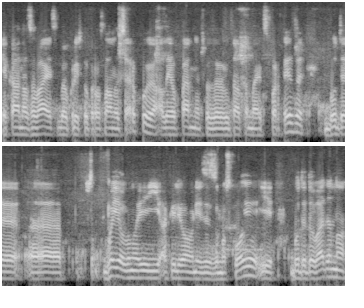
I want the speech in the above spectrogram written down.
яка називає себе Українською православною церквою, але я впевнений, що за результатами експертизи буде е, виявлено її афілійованість з Москвою, і буде доведено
